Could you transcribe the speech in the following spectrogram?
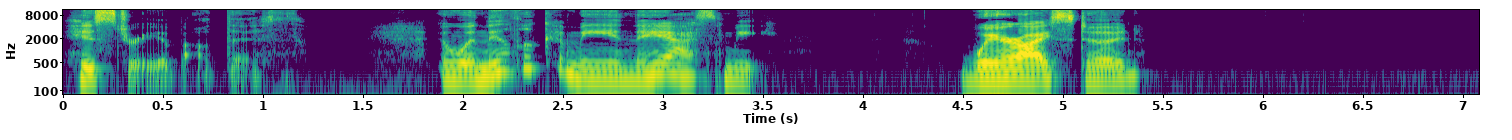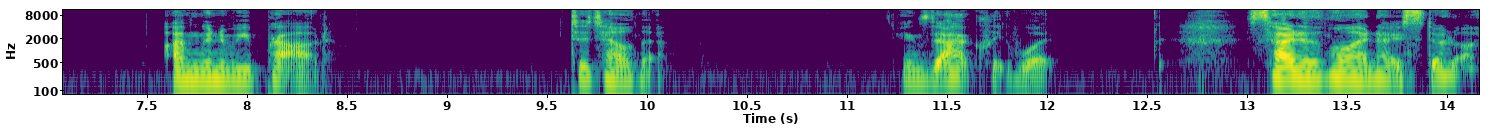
history about this. And when they look at me and they ask me where I stood, I'm going to be proud to tell them exactly what side of the line I stood on.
